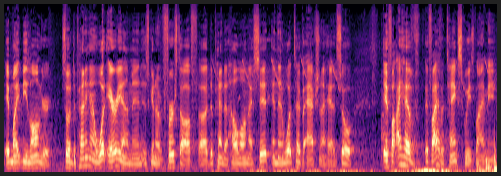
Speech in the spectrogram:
it might be longer. So depending on what area I'm in is going to first off uh, depend on how long I sit and then what type of action I had. So if I have if I have a tank squeeze by me,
